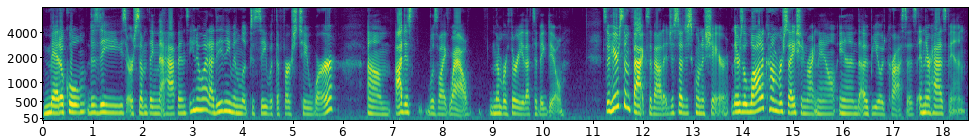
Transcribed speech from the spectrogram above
medical disease or something that happens. You know what? I didn't even look to see what the first two were. Um, I just was like, wow, number three, that's a big deal. So here's some facts about it. Just I just want to share. There's a lot of conversation right now in the opioid crisis, and there has been,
